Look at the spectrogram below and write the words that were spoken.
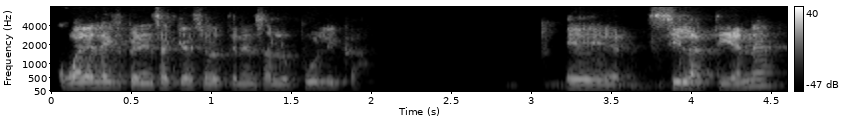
¿Cuál es la experiencia que el señor tiene en salud pública? Eh, si la tiene,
